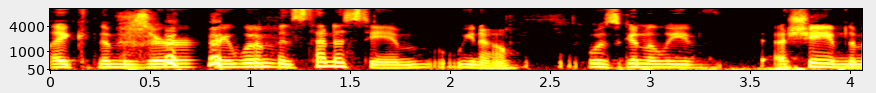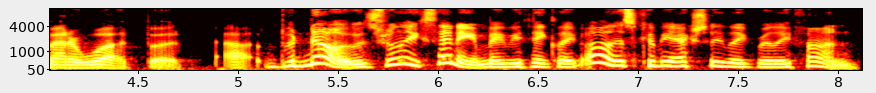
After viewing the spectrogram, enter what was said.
Like the Missouri women's tennis team, you know, was going to leave ashamed no matter what. But, uh, but no, it was really exciting. It made me think like, oh, this could be actually like really fun.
